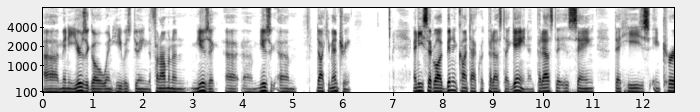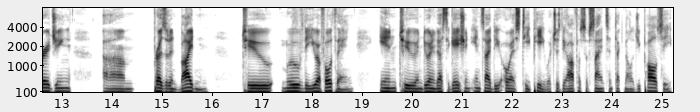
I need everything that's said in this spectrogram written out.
uh, many years ago when he was doing the Phenomenon music uh, uh music um, documentary. And he said, Well, I've been in contact with Podesta again. And Podesta is saying that he's encouraging um, President Biden to move the UFO thing into and do an investigation inside the OSTP, which is the Office of Science and Technology Policy,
